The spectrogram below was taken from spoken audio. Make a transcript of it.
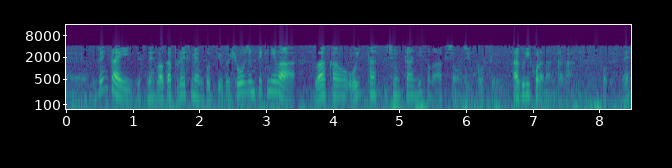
えー、前回ですね、ワーカープレイスメントっていうと、標準的にはワーカーを置いた瞬間にそのアクションを実行する、アグリコラなんかがそうですね、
